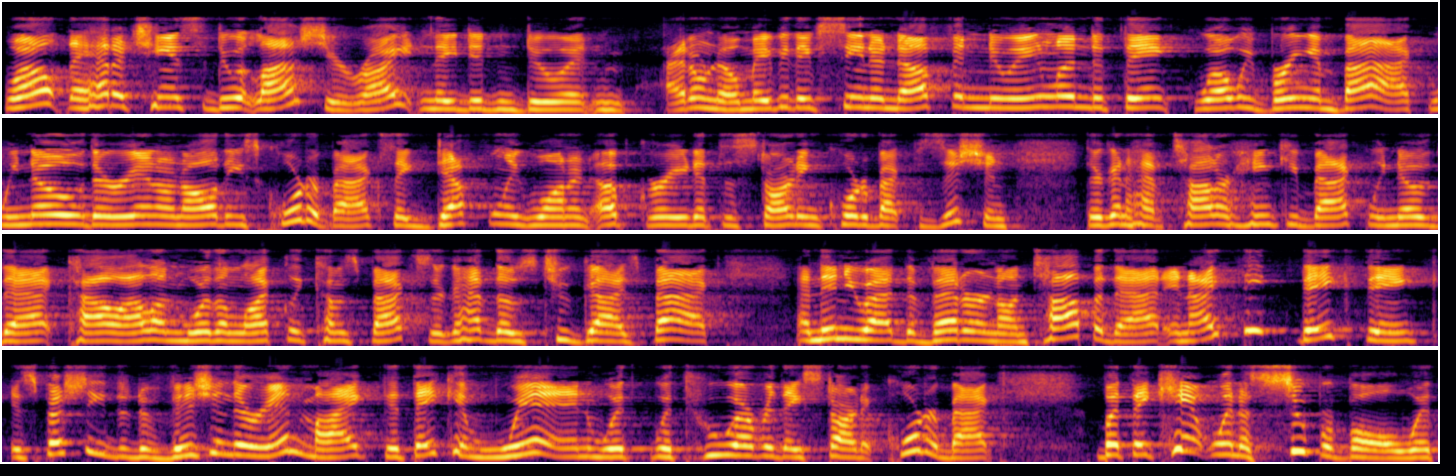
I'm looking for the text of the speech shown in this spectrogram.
Well, they had a chance to do it last year, right? And they didn't do it. And I don't know, maybe they've seen enough in New England to think, well, we bring him back. We know they're in on all these quarterbacks. They definitely want an upgrade at the starting quarterback position. They're going to have Tyler Heinicke back. We know that. Kyle Allen more than likely comes back. So they're going to have those two guys back. And then you add the veteran on top of that. And I think they think, especially the division they're in, Mike, that they can win with, with whoever they start at quarterback but they can't win a Super Bowl with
